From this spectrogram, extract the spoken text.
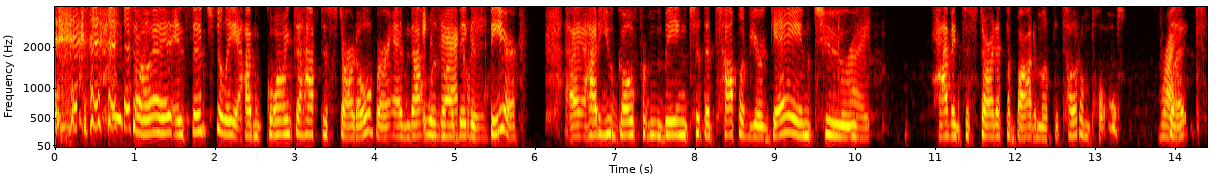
so uh, essentially i'm going to have to start over and that was exactly. my biggest fear uh, how do you go from being to the top of your game to right. having to start at the bottom of the totem pole right but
